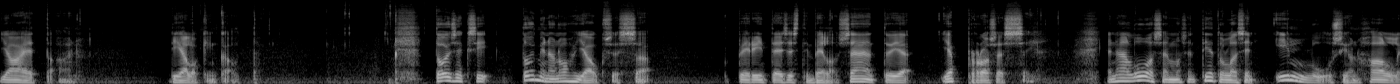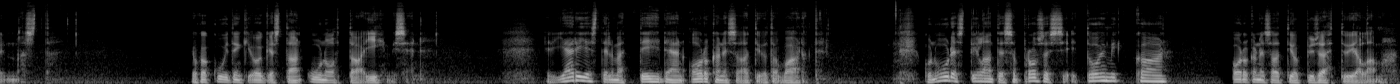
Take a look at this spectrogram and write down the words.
jaetaan dialogin kautta. Toiseksi toiminnan ohjauksessa perinteisesti meillä on sääntöjä ja prosesseja. Ja nämä luo semmoisen tietynlaisen illuusion hallinnasta, joka kuitenkin oikeastaan unohtaa ihmisen. Eli järjestelmät tehdään organisaatiota varten. Kun uudessa tilanteessa prosessi ei toimikaan, organisaatio pysähtyy ja lamaan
